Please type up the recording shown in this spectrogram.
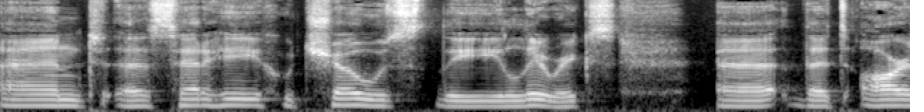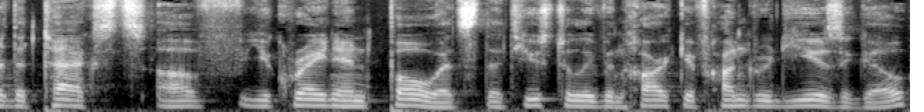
and uh, Serhiy, who chose the lyrics uh, that are the texts of Ukrainian poets that used to live in Kharkiv 100 years ago,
